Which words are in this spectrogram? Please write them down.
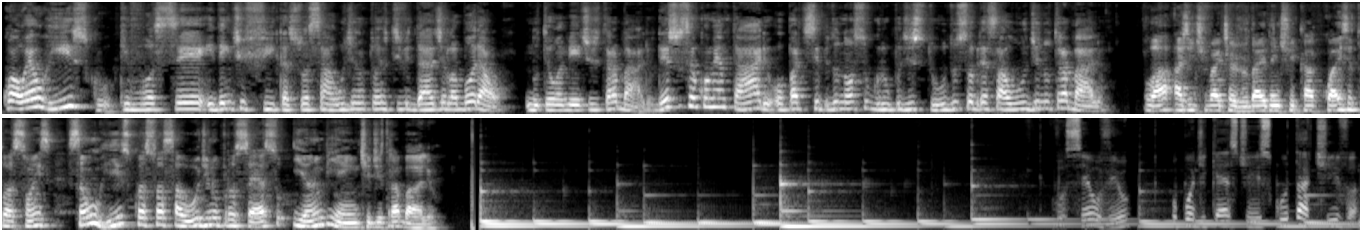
Qual é o risco que você identifica a sua saúde na tua atividade laboral? no teu ambiente de trabalho. Deixe o seu comentário ou participe do nosso grupo de estudo sobre a saúde no trabalho. Lá a gente vai te ajudar a identificar quais situações são um risco à sua saúde no processo e ambiente de trabalho. Você ouviu o podcast Escuta Ativa,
